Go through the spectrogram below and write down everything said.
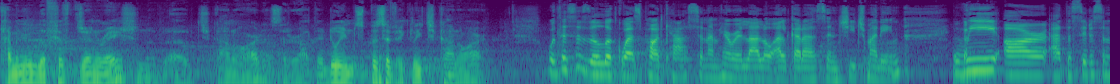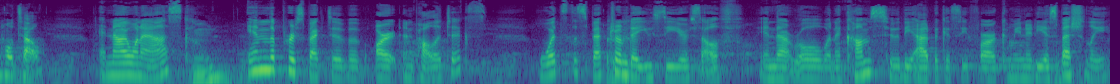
coming into the fifth generation of, of Chicano artists that are out there doing specifically Chicano art. Well, this is the Look West podcast, and I'm here with Lalo Alcaraz and Cheech Marin. We are at the Citizen Hotel, and now I want to ask, in the perspective of art and politics, what's the spectrum that you see yourself in that role when it comes to the advocacy for our community, especially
